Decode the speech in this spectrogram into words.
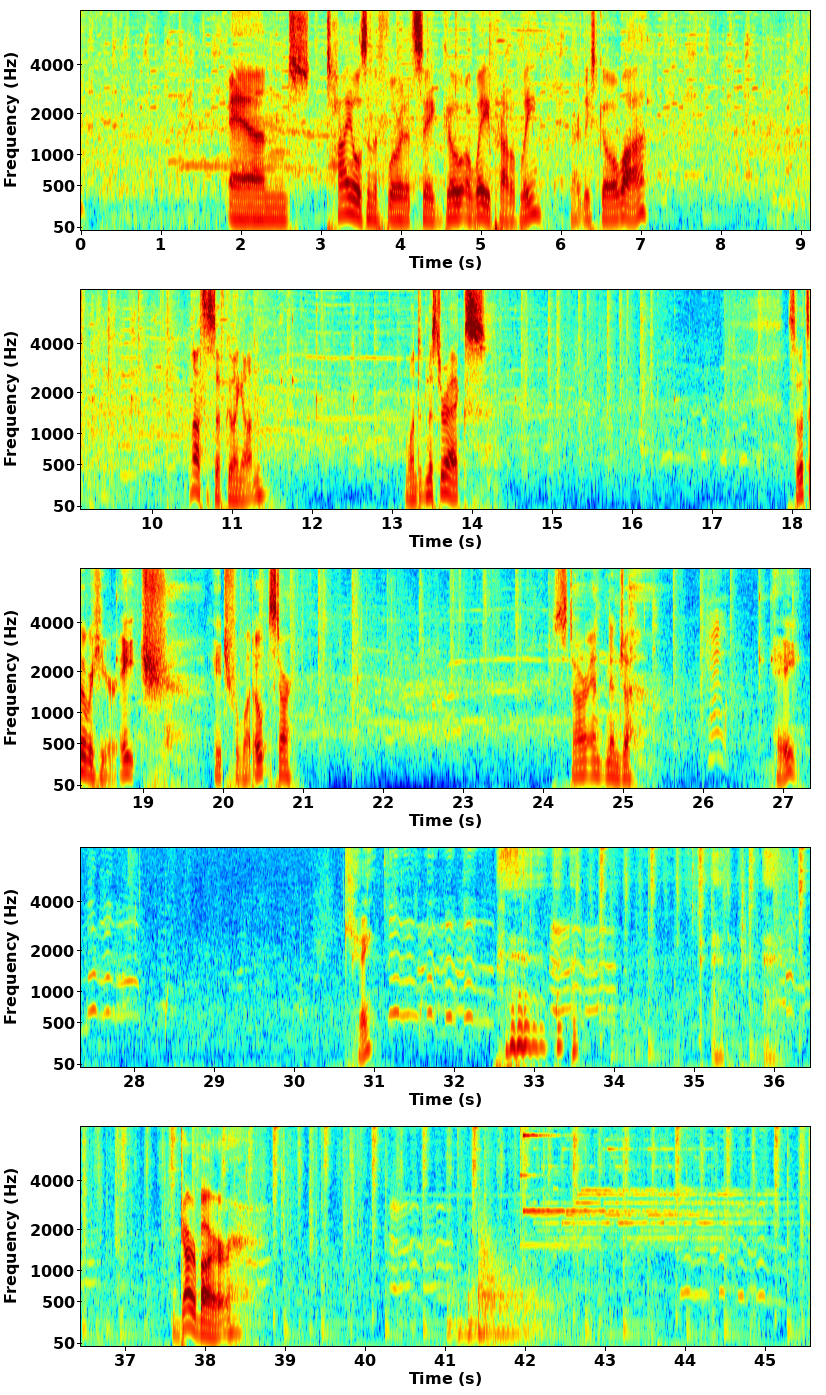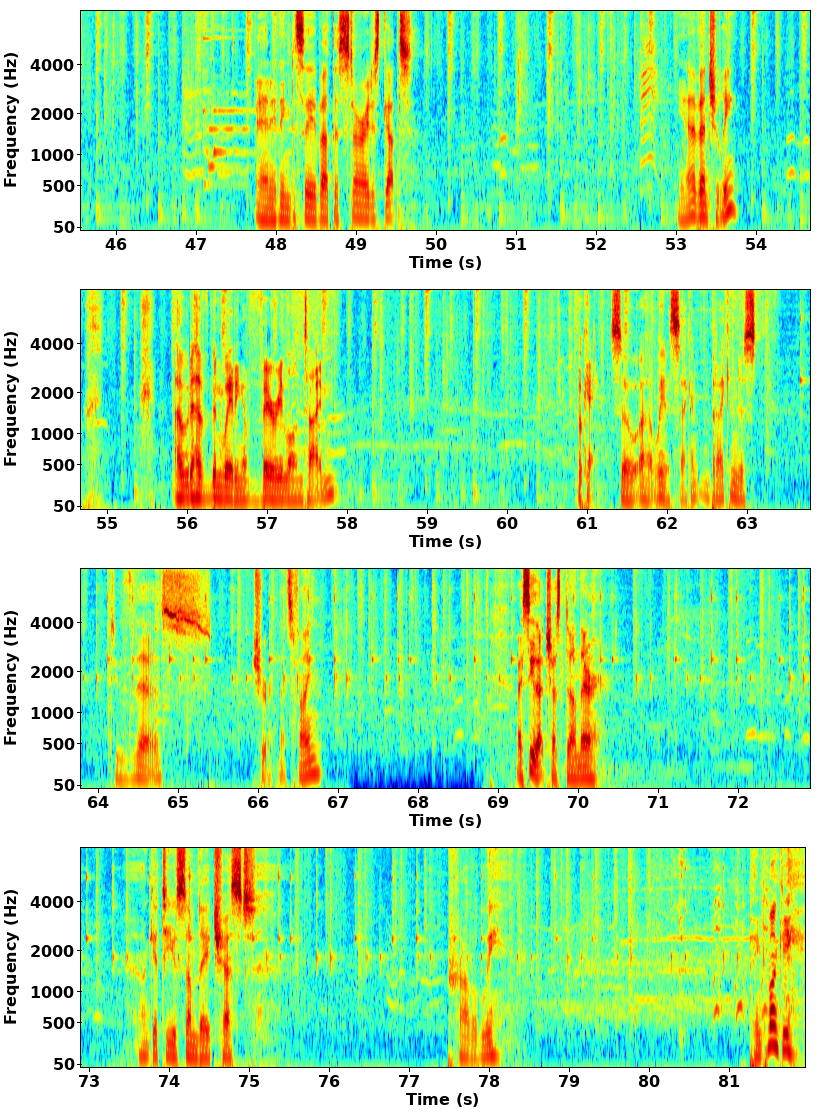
And tiles in the floor that say go away, probably. Or at least go awa. Lots of stuff going on. Wanted Mr. X. So what's over here? H. H for what? Oh, star. Star and ninja. Hey. Hey. Okay. Garbar. Anything to say about this star I just got? Yeah, eventually. I would have been waiting a very long time. Okay, so uh, wait a second, but I can just do this. Sure, that's fine. I see that chest down there. I'll get to you someday, chest. Probably. Pink monkey.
